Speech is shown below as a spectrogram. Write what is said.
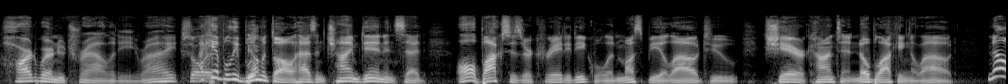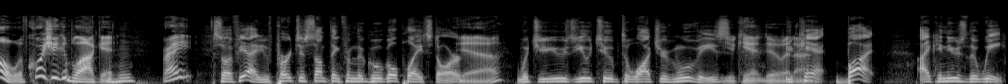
hardware neutrality, right? So I if- can't believe yep. Blumenthal hasn't chimed in and said all boxes are created equal and must be allowed to share content. No blocking allowed. No, of course you can block it, Mm-hmm. right? So if yeah, you've purchased something from the Google Play Store, Yeah, which you use YouTube to watch your movies, you can't do it. You huh? can't. But I can use the Wii.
